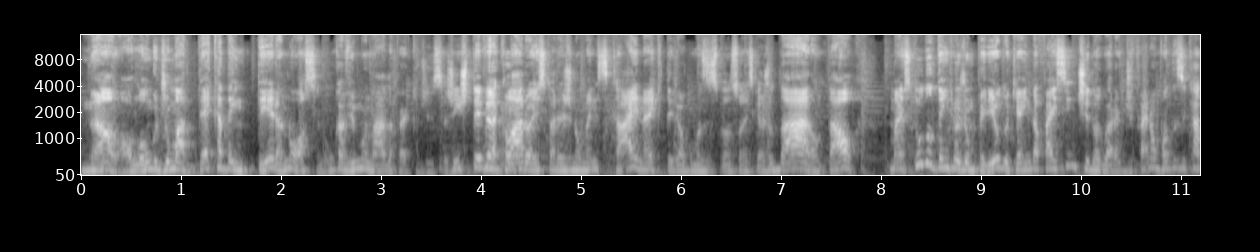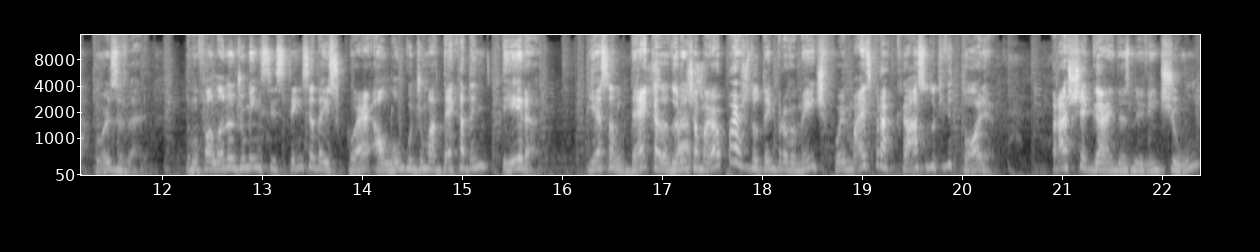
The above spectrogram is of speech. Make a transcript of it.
Não, ao longo de uma década inteira, nossa, nunca vimos nada perto disso. A gente teve, é uhum. é claro, a história de No Man's Sky, né? Que teve algumas expansões que ajudaram tal. Mas tudo dentro de um período que ainda faz sentido. Agora, de Final Fantasy XIV, velho. Estamos falando de uma insistência da Square ao longo de uma década inteira. E essa Muito década, fantástico. durante a maior parte do tempo, provavelmente, foi mais fracasso do que vitória. Para chegar em 2021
